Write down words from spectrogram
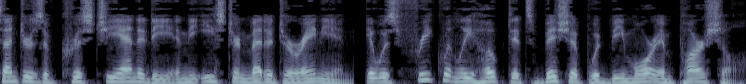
centers of Christianity in the eastern Mediterranean, it was frequently hoped its bishop would be more impartial.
